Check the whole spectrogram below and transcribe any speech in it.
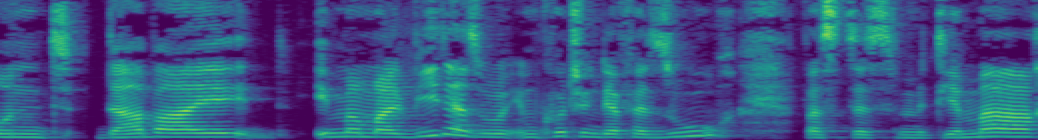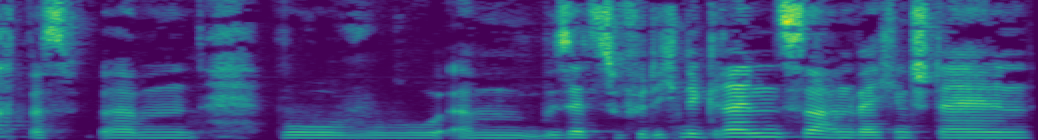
Und dabei immer mal wieder so im Coaching der Versuch, was das mit dir macht, was, ähm, wo, wo ähm, setzt du für dich eine Grenze, an welchen Stellen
